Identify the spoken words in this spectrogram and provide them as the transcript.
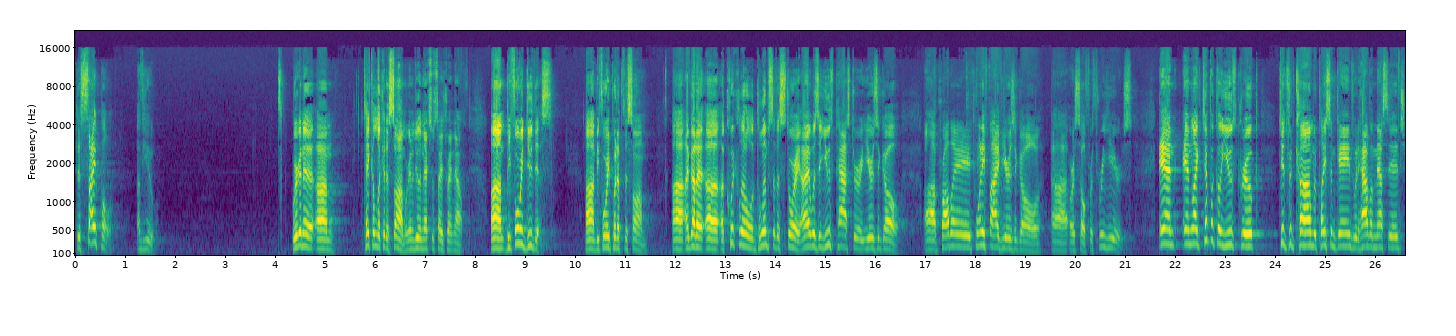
disciple of you. We're going to um, take a look at a psalm. We're going to do an exercise right now. Um, before we do this, uh, before we put up the psalm, uh, I've got a, a, a, quick little glimpse of a story. I was a youth pastor years ago, uh, probably 25 years ago uh, or so, for three years. And, and like typical youth group, kids would come, would play some games, would have a message,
